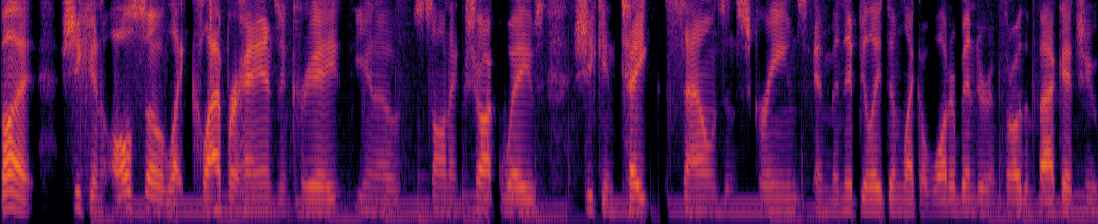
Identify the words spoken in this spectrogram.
but she can also like clap her hands and create you know sonic shock waves. She can take sounds and screams and manipulate them like a waterbender and throw them back at you.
